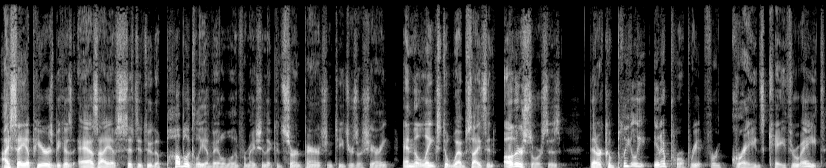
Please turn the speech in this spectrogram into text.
I say appears because as I have sifted through the publicly available information that concerned parents and teachers are sharing, and the links to websites and other sources that are completely inappropriate for grades K through 8.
